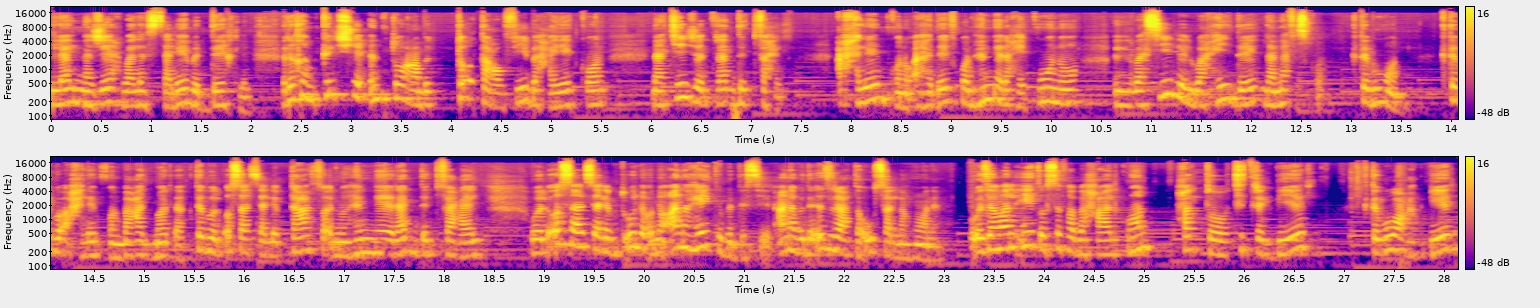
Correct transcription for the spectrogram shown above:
للنجاح ولا السلام الداخلي. رغم كل شيء أنتم عم بتقطعوا فيه بحياتكم نتيجة ردة فعل. أحلامكم وأهدافكم هن رح يكونوا الوسيلة الوحيدة لنفسكم. اكتبوهم. اكتبوا أحلامكم بعد مرة اكتبوا القصص اللي بتعرفوا إنه هن ردة فعل والقصص اللي بتقولوا إنه أنا هيك بدي أصير أنا بدي أزرع تأوصل لهون. وإذا ما لقيتوا صفة بحالكم حطوا تتر كبير اكتبوه على كبير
